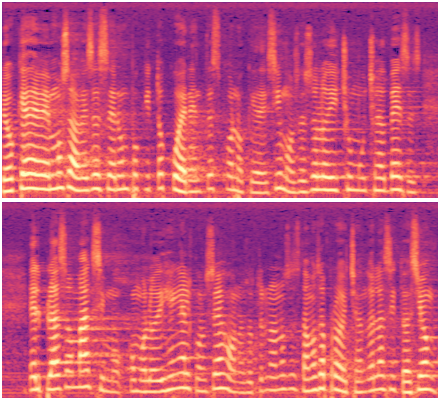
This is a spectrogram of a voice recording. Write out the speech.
creo que debemos a veces ser un poquito coherentes con lo que decimos. Eso lo he dicho muchas veces. El plazo máximo, como lo dije en el Consejo, nosotros no nos estamos aprovechando de la situación.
